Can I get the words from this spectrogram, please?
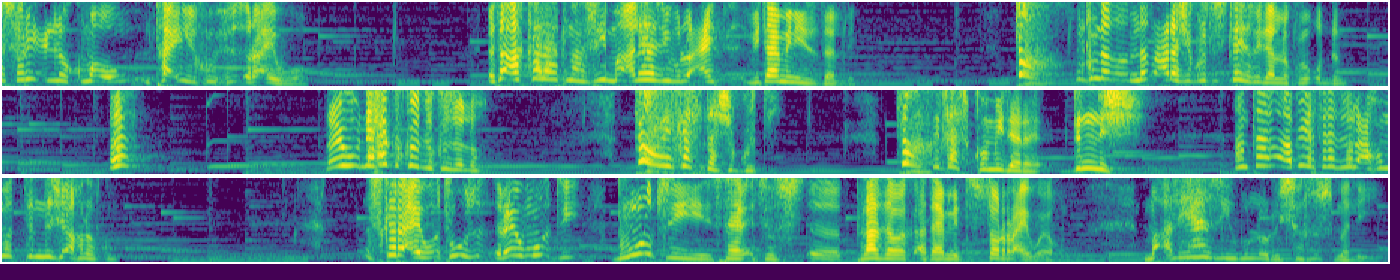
ተሰሪዑ ኣለኩም ኣብኡ እንታይ ኢልኩም ረእይዎ እቲ ኣካላትና ሲ ማእልያ ዘይብሉ ዓይነት ቪታሚን እዩ ዝደሊ ትኽ ኢልኩም እንዳ ፃዕዳ ሽጉርቲ ስታይ ትኸይድ ኣለኩም ቅድም ረእይዎ ናይ ሓቂ ክእልኩ ዘለኹ ትኽ ኢልካስ እንዳ ሽጉርቲ ትኽ ኢልካስ ኮሚደረ ድንሽ ኣንታ ኣብ ኤርትራ ዝበልዓኹም ድንሽ ኣኽለኩም እስከ ረእይዎ እቲ ረእይሞ እቲ ብምሉእ እቲ ፕላዛ ወይ ስቶር ረእይዎ ኢኹም ማእልያ ዘይብሉ ሪሶርስስ መሊእ እዩ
